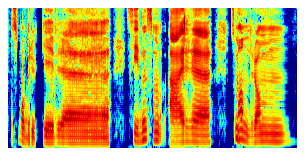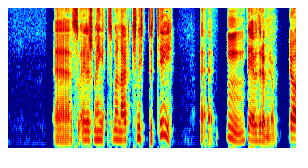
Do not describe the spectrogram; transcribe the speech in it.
på småbrukersiden, som er eh, Som handler om eh, så, Eller som, henger, som er nært knyttet til Mm. det vi drømmer om. Ja.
